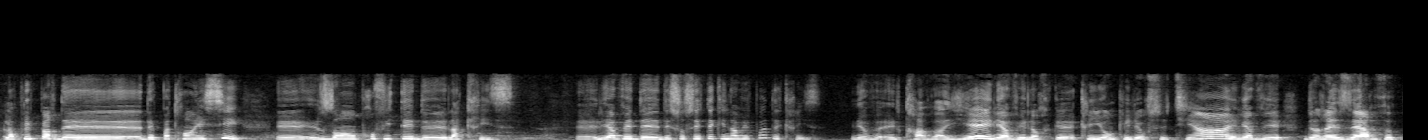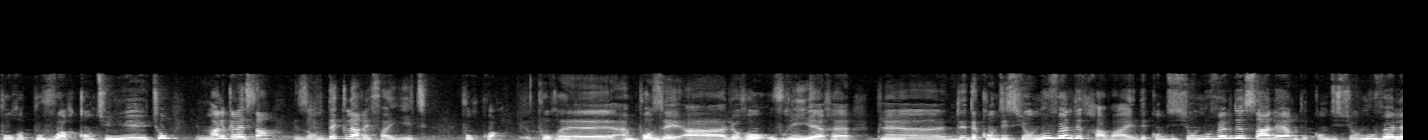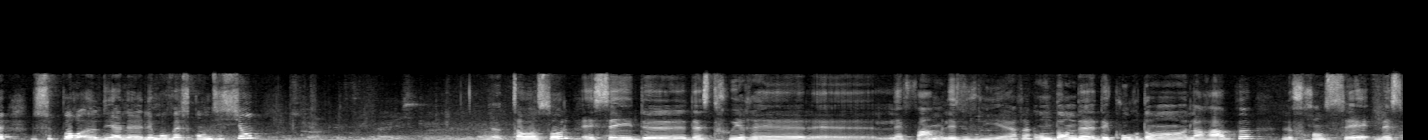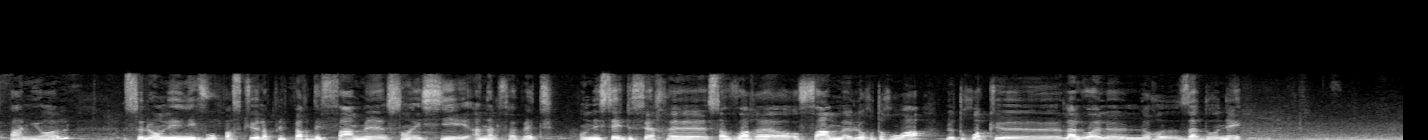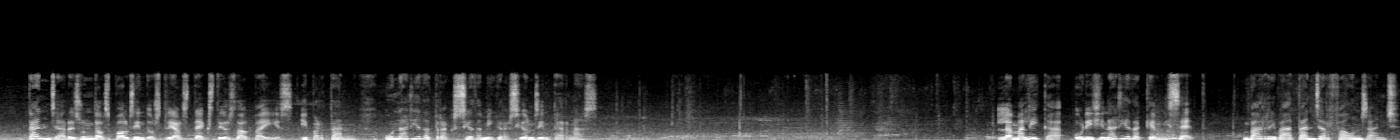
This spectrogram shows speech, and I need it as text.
La plupart des, patrons ici, euh, ils ont profité de la crise. Il y avait des, sociétés qui n'avaient pas de crise. Il Ils travaillaient, il y avait leurs clients qui leur soutiennent, il y avait des réserves pour pouvoir continuer et tout. Et malgré ça, ils ont déclaré faillite. Pourquoi? Pour euh, imposer à leurs ouvrières euh, plein conditions nouvelles de travail, des conditions nouvelles de salaire, des conditions nouvelles de support, euh, des- les- mauvaises conditions. Le Tawassul essaye d'instruire les femmes, les ouvrières. On donne des cours dans l'arabe, le français, l'espagnol, selon les niveaux, parce que la plupart des femmes sont ici analphabètes. On essaye de faire euh, savoir euh, aux femmes leurs droits, le droit que la loi le- leur a donné. Tànger és un dels pols industrials tèxtils del país i, per tant, una àrea d'atracció de migracions internes. La Malika, originària de Kemiset, va arribar a Tànger fa 11 anys.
